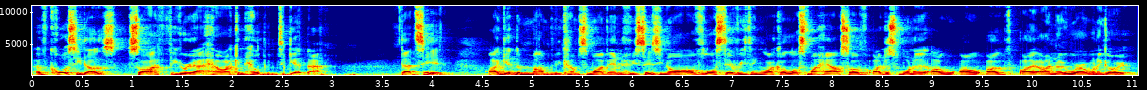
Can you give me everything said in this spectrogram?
Of course he does. So I figure out how I can help him to get that. That's it. I get the mum who comes to my event who says, you know, I've lost everything. Like I lost my house. I've, I just want to. I, I, I know where I want to go.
